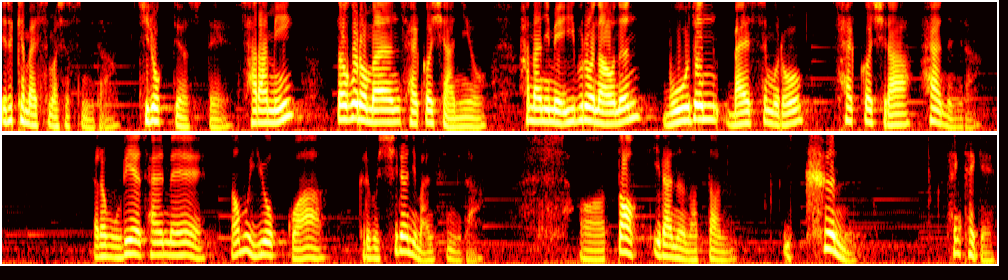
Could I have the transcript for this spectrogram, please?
이렇게 말씀하셨습니다. 기록되었을 때 사람이 떡으로만 살 것이 아니요 하나님의 입으로 나오는 모든 말씀으로 살 것이라 하였느니라. 여러분 우리의 삶에 너무 유혹과 그리고 시련이 많습니다. 어, 떡이라는 어떤 이 큰 생태계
